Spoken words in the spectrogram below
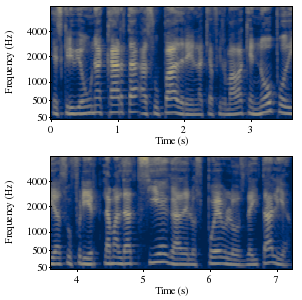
escribió una carta a su padre en la que afirmaba que no podía sufrir la maldad ciega de los pueblos de Italia.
